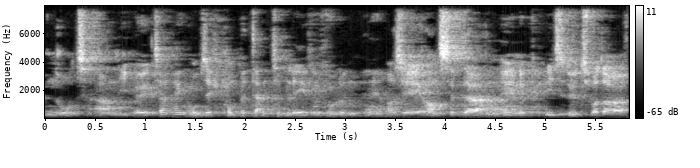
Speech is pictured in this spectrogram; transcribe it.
nood aan die uitdaging om zich competent te blijven voelen. Hè. Als jij ganse dagen eigenlijk iets doet wat dat,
